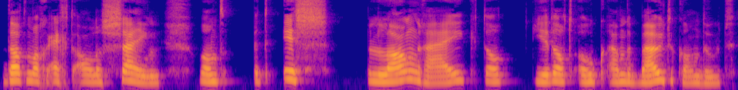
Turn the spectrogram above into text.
dat mag echt alles zijn. Want het is belangrijk dat je dat ook aan de buitenkant doet.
